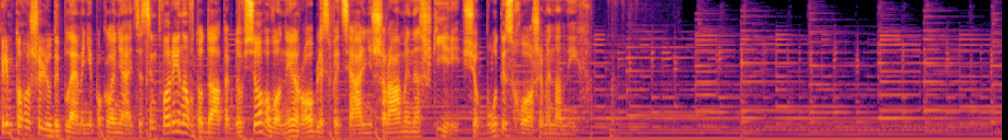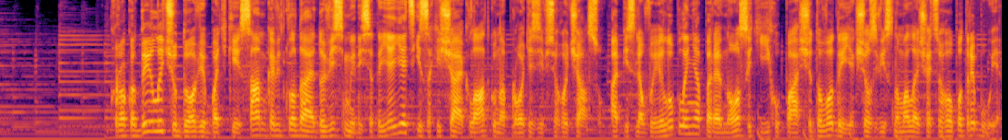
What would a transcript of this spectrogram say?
Крім того, що люди племені поклоняються цим тваринам, в додаток до всього вони роблять спеціальні шрами на шкірі, щоб бути схожими на них. Крокодили чудові батьки. Самка відкладає до 80 яєць і захищає кладку на протязі всього часу. А після вилуплення переносить їх у пащі до води, якщо, звісно, малеча цього потребує.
